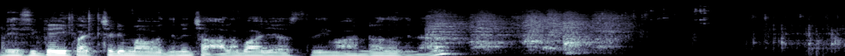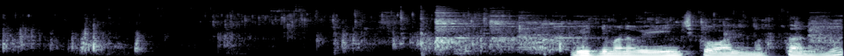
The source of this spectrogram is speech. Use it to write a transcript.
బేసిక్గా ఈ పచ్చడి మా వదిన చాలా బాగా చేస్తుంది మా అనురాధ వదిన. వీటిని మనం వేయించుకోవాలి మొత్తాన్ని.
